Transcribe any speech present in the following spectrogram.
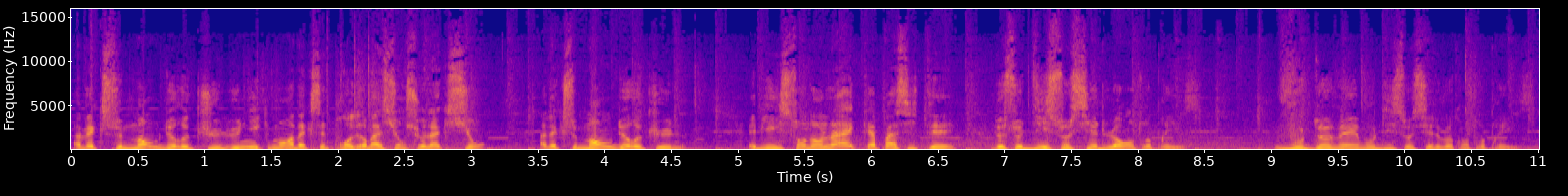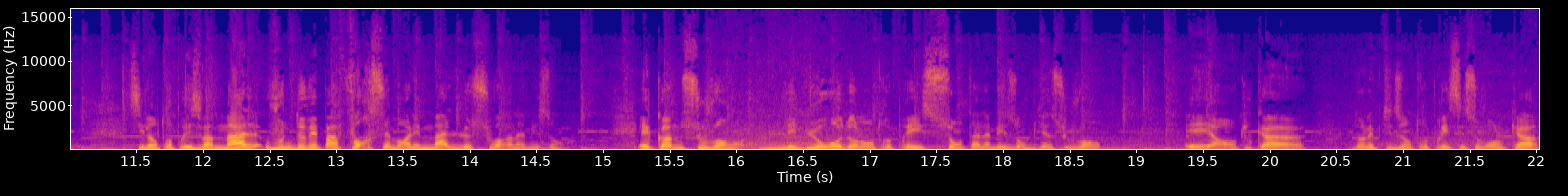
avec ce manque de recul, uniquement avec cette programmation sur l'action, avec ce manque de recul, eh bien, ils sont dans l'incapacité de se dissocier de leur entreprise. Vous devez vous dissocier de votre entreprise. Si l'entreprise va mal, vous ne devez pas forcément aller mal le soir à la maison. Et comme souvent les bureaux dans l'entreprise sont à la maison, bien souvent, et en tout cas dans les petites entreprises c'est souvent le cas,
